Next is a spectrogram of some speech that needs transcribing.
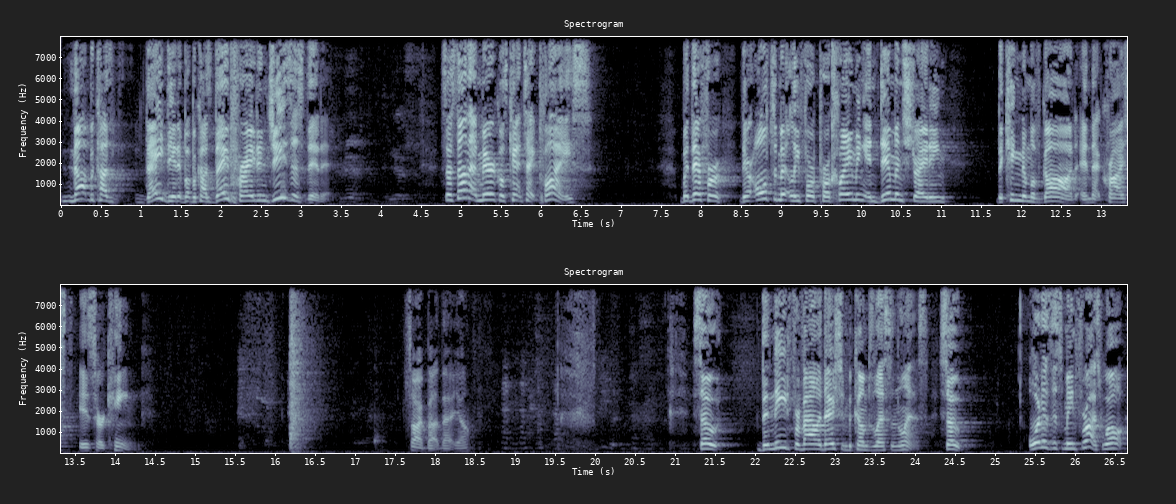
not because they did it, but because they prayed and Jesus did it. So it's not that miracles can't take place, but they're, for, they're ultimately for proclaiming and demonstrating the kingdom of God and that Christ is her king. Sorry about that, y'all. So the need for validation becomes less and less. So, what does this mean for us? Well,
